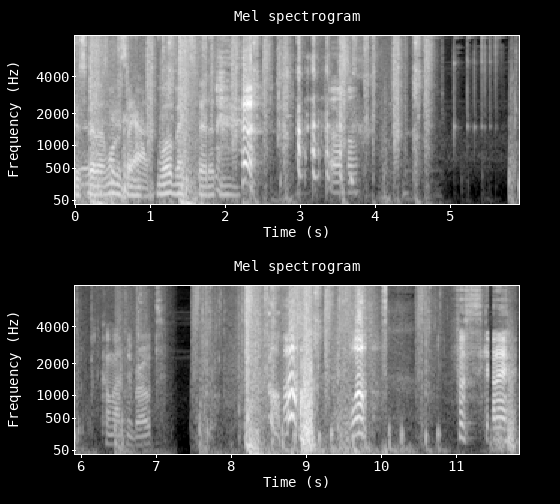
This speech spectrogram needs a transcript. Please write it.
Ska vi spela Wallbank? Wallbank-spelet. Come at me bro. Oh! What? Fuskare!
